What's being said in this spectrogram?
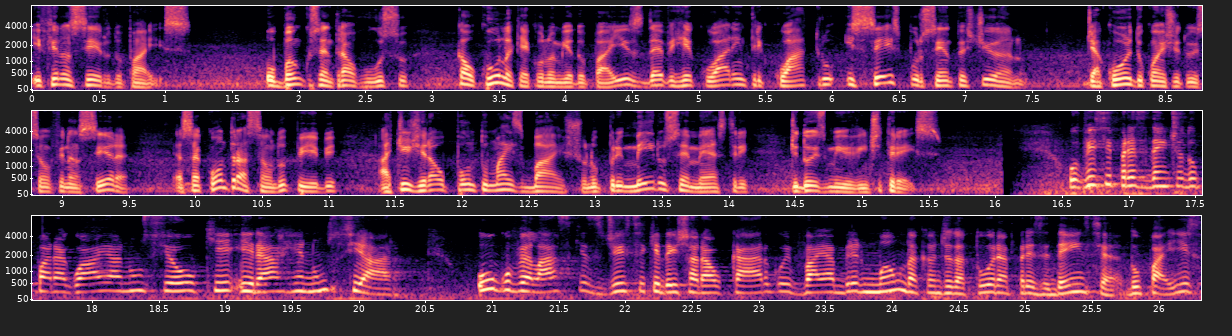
e financeiro do país. O Banco Central russo calcula que a economia do país deve recuar entre 4% e 6% este ano. De acordo com a instituição financeira, essa contração do PIB atingirá o ponto mais baixo no primeiro semestre de 2023. O vice-presidente do Paraguai anunciou que irá renunciar. Hugo Velasquez disse que deixará o cargo e vai abrir mão da candidatura à presidência do país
